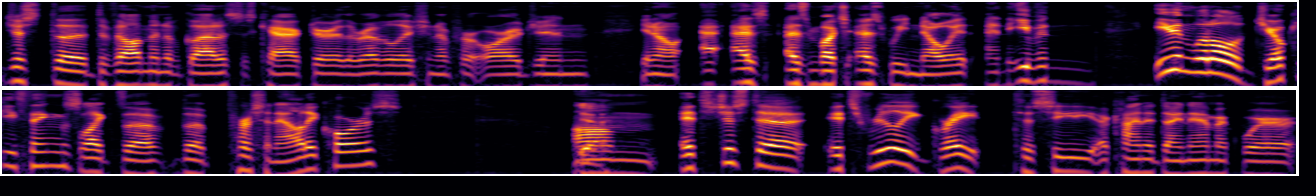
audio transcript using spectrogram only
just the development of GLaDOS's character, the revelation of her origin, you know, as as much as we know it, and even even little jokey things like the the personality cores. Yeah. Um, it's just a it's really great to see a kind of dynamic where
